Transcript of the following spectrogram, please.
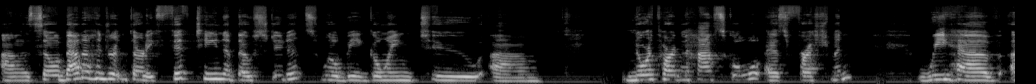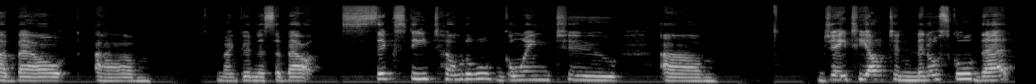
Uh, so about 130, 15 of those students will be going to um, North Hardin High School as freshmen. We have about, um, my goodness, about 60 total going to um, JT Alton Middle School. That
